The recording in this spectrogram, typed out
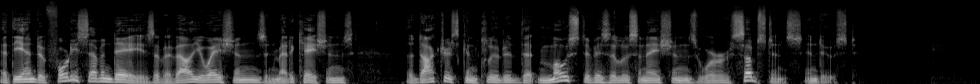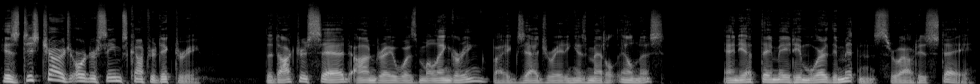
At the end of 47 days of evaluations and medications, the doctors concluded that most of his hallucinations were substance induced. His discharge order seems contradictory. The doctors said Andre was malingering by exaggerating his mental illness, and yet they made him wear the mittens throughout his stay.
